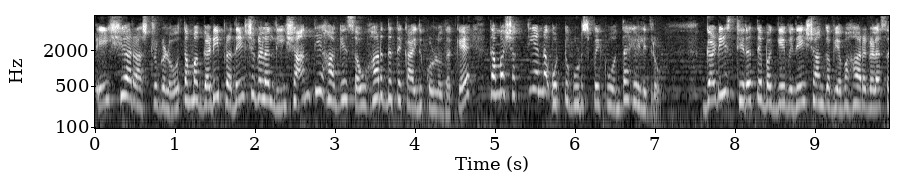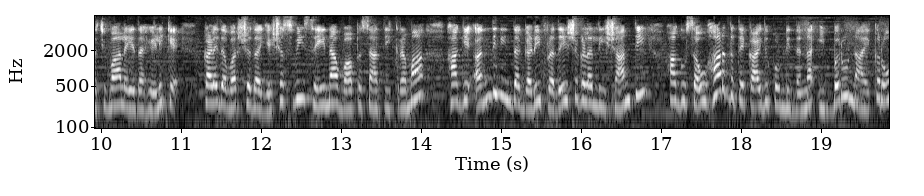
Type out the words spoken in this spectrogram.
ಏಷ್ಯಾ ರಾಷ್ಟ್ರಗಳು ತಮ್ಮ ಗಡಿ ಪ್ರದೇಶಗಳಲ್ಲಿ ಶಾಂತಿ ಹಾಗೆ ಸೌಹಾರ್ದತೆ ಕಾಯ್ದುಕೊಳ್ಳುವುದಕ್ಕೆ ತಮ್ಮ ಶಕ್ತಿಯನ್ನು ಒಟ್ಟುಗೂಡಿಸಬೇಕು ಅಂತ ಹೇಳಿದರು. ಗಡಿ ಸ್ಥಿರತೆ ಬಗ್ಗೆ ವಿದೇಶಾಂಗ ವ್ಯವಹಾರಗಳ ಸಚಿವಾಲಯದ ಹೇಳಿಕೆ, ಕಳೆದ ವರ್ಷದ ಯಶಸ್ವಿ ಸೇನಾ ವಾಪಸಾತಿ ಕ್ರಮ ಹಾಗೆ ಅಂದಿನಿಂದ ಗಡಿ ಪ್ರದೇಶಗಳಲ್ಲಿ ಶಾಂತಿ ಹಾಗೂ ಸೌಹಾರ್ದತೆ ಕಾಯ್ದುಕೊಂಡಿದ್ದನ್ನ ಇಬ್ಬರೂ ನಾಯಕರು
